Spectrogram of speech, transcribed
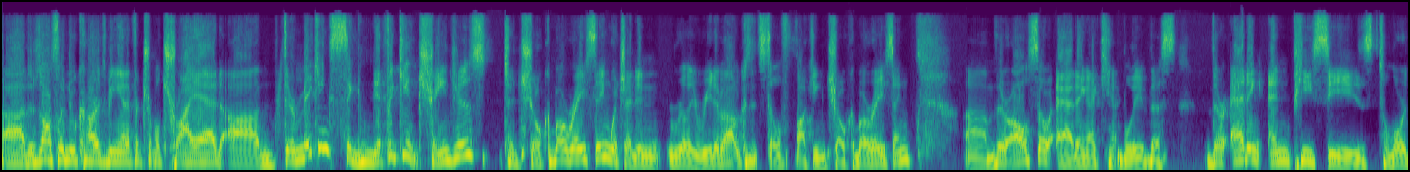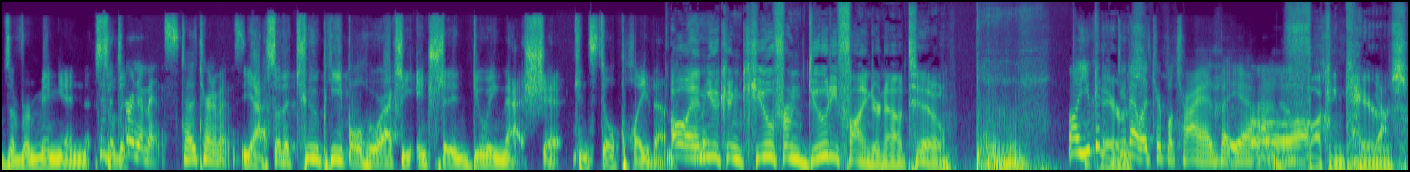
Uh, there's also new cards being added for Triple Triad. Uh, they're making significant changes to Chocobo Racing, which I didn't really read about because it's still fucking Chocobo Racing. Um, they're also adding, I can't believe this, they're adding NPCs to Lords of Verminion. To so the that- tournaments, to the tournaments. yeah, so the two people who are actually interested in doing that shit can still play them. Oh, and you can queue from Duty Finder now too. Well, you could do that with triple triad, but yeah. I. Fucking cares.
